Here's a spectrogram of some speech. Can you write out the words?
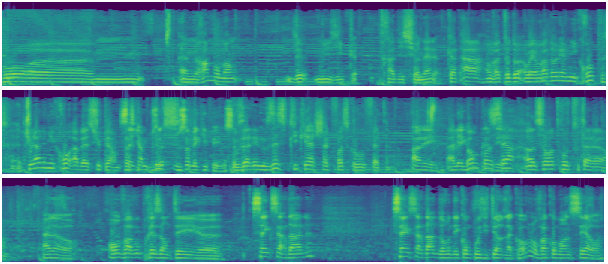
pour euh, un grand moment de musique traditionnelle. Ah, on va te don- ouais, on va donner un micro. Parce que... Tu l'as le micro? Ah ben super. Ça Parce qu'en plus, nous sommes équipés. nous sommes- vous allez nous expliquer à chaque fois ce que vous faites. Allez, Allez, bon concert. On se retrouve tout à l'heure. Alors, on va vous présenter euh, cinq sardanes. Cinq sardanes, donc des compositeurs de la Coble. On va commencer, alors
